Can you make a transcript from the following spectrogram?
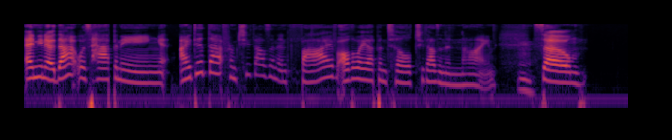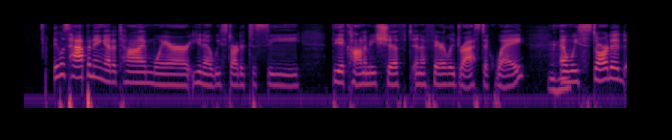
And you know, that was happening. I did that from 2005 all the way up until 2009. Mm. So it was happening at a time where, you know, we started to see the economy shift in a fairly drastic way. Mhm. And we started,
